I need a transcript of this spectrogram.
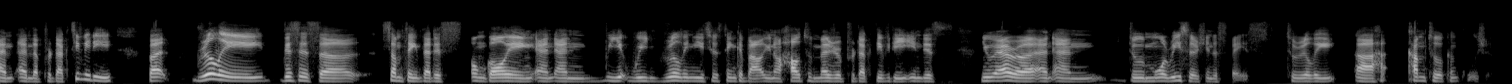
and and the productivity. But really, this is uh, something that is ongoing, and and we we really need to think about, you know, how to measure productivity in this new era, and and do more research in the space to really uh, come to a conclusion.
